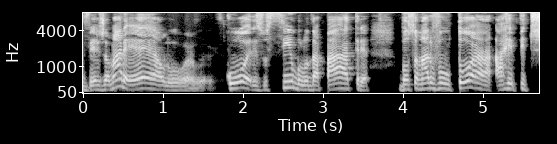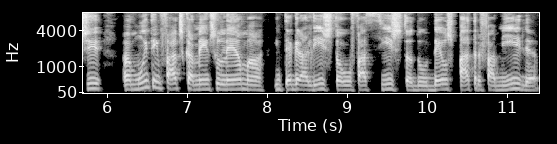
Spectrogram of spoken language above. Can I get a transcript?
verde e amarelo, cores, o símbolo da pátria. Bolsonaro voltou a, a repetir uh, muito enfaticamente o lema integralista ou fascista do Deus, Pátria, Família,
